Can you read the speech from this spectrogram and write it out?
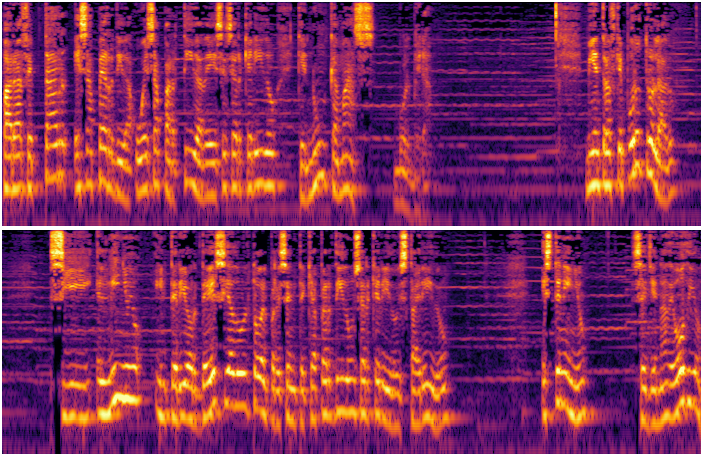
para aceptar esa pérdida o esa partida de ese ser querido que nunca más volverá. Mientras que por otro lado, si el niño interior de ese adulto del presente que ha perdido un ser querido está herido, este niño se llena de odio,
